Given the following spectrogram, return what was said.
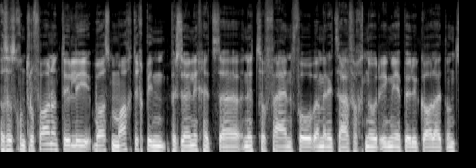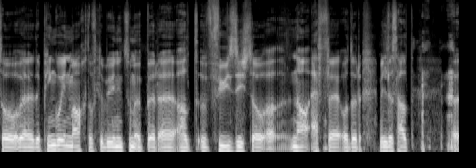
Also es kommt darauf an natürlich, was man macht. Ich bin persönlich jetzt äh, nicht so Fan von, wenn man jetzt einfach nur irgendwie eine anlegt und so äh, den Pinguin macht auf der Bühne, um jemanden äh, halt physisch so äh, nachäffen oder weil das halt äh,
